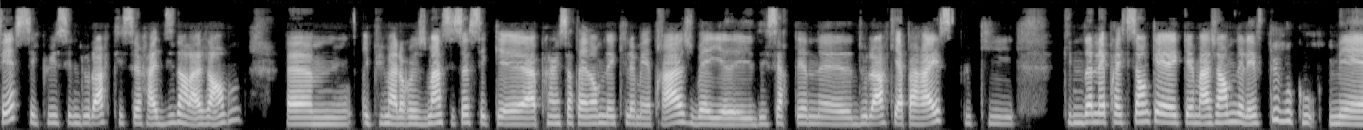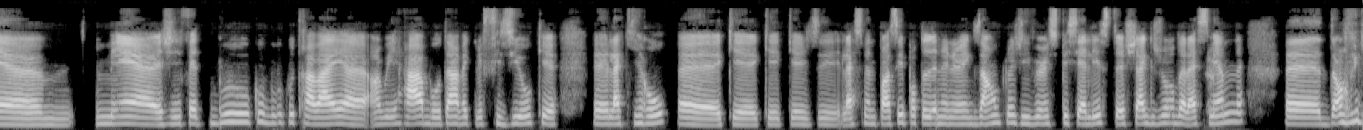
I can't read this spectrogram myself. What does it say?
fesse, et puis c'est une douleur qui se radie dans la jambe. Euh, et puis malheureusement, c'est ça, c'est qu'après un certain nombre de kilométrages, ben il y y a des certaines euh, douleurs qui apparaissent, puis qui qui me donnent l'impression que, que ma jambe ne lève plus beaucoup. Mais euh, mais euh, j'ai fait beaucoup beaucoup de travail euh, en rehab, autant avec le physio que euh, la chiro, euh, que que, que j'ai- la semaine passée. Pour te donner un exemple, là, j'ai vu un spécialiste chaque jour de la semaine. Euh, donc,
